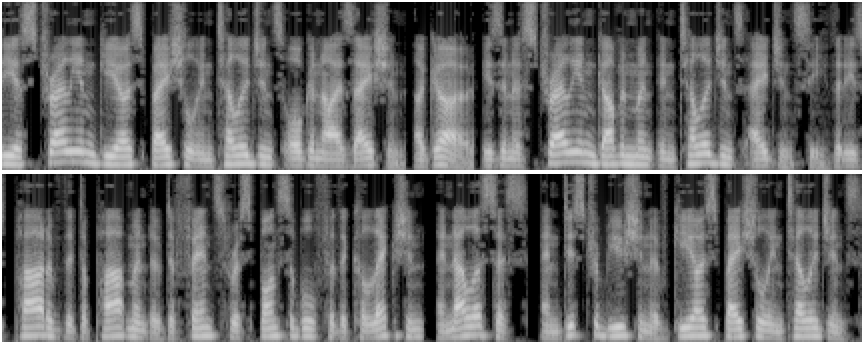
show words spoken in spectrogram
The Australian Geospatial Intelligence Organisation is an Australian government intelligence agency that is part of the Department of Defence responsible for the collection, analysis, and distribution of geospatial intelligence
